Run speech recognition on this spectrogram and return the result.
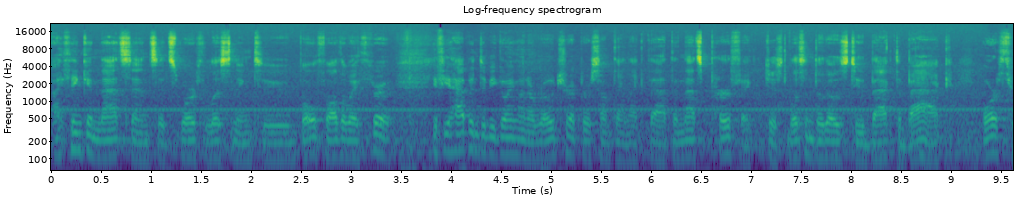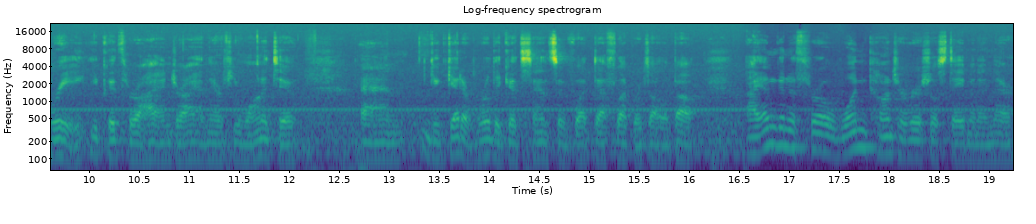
I think in that sense, it's worth listening to both all the way through. If you happen to be going on a road trip or something like that, then that's perfect. Just listen to those two back to back, or three. You could throw High and Dry in there if you wanted to, and you get a really good sense of what Def Leppard's all about. I am going to throw one controversial statement in there,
